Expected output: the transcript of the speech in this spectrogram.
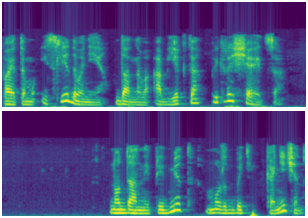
Поэтому исследование данного объекта прекращается. Но данный предмет может быть конечен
